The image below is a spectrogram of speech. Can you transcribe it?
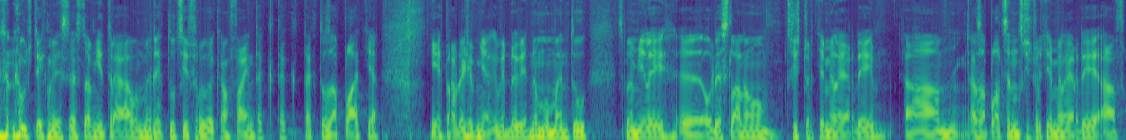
na účtech ministerstva vnitra, a on mi řekl tu cifru, jakam fajn, tak, tak, tak to zaplať. A je pravda, že v, nějak, v jednom momentu jsme měli eh, odeslanou tři čtvrtě miliardy a, a zaplacenou tři čtvrtě miliardy a v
